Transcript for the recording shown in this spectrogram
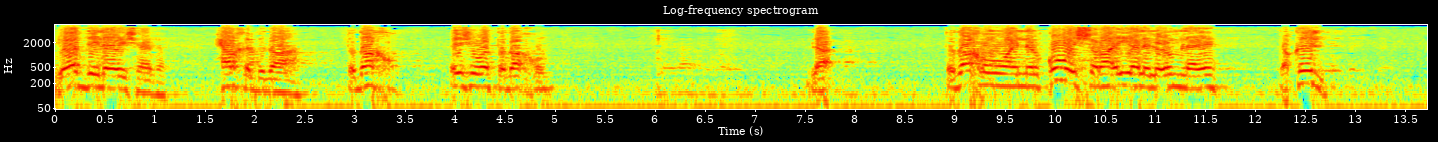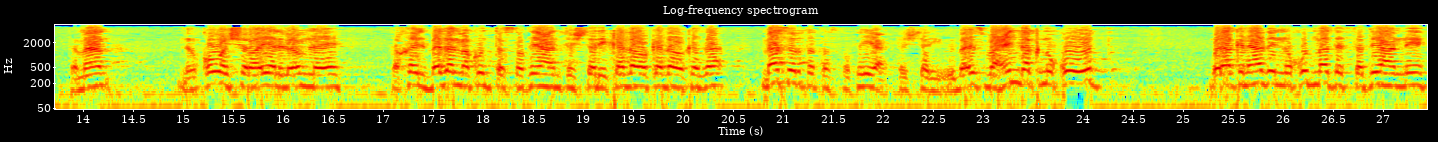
يؤدي إلى إيش هذا؟ حرق البضاعة. تضخم. إيش هو التضخم؟ لا. تضخم هو إن القوة الشرائية للعملة إيه؟ تقل. تمام؟ ان القوة الشرائية للعملة إيه؟ تقول بدل ما كنت تستطيع أن تشتري كذا وكذا وكذا ما صرت تستطيع تشتري. ويبقى يصبح عندك نقود ولكن هذه النقود ما تستطيع أن, إيه؟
